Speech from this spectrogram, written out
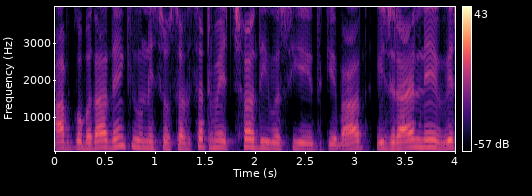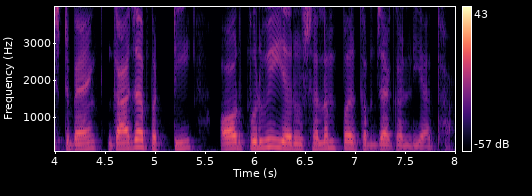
आपको बता दें कि उन्नीस सौ सड़सठ में छह दिवसीय युद्ध के बाद इसराइल ने वेस्ट बैंक, गाजा पट्टी और पूर्वी यरूशलेम पर कब्जा कर लिया था।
